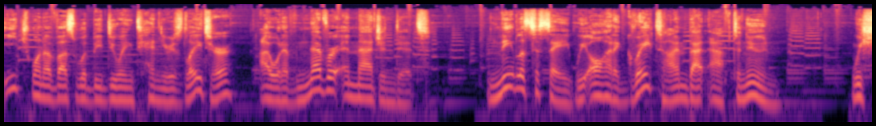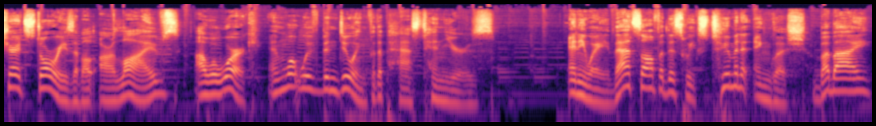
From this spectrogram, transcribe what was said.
each one of us would be doing 10 years later, I would have never imagined it. Needless to say, we all had a great time that afternoon. We shared stories about our lives, our work, and what we've been doing for the past 10 years. Anyway, that's all for this week's 2 Minute English. Bye bye.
